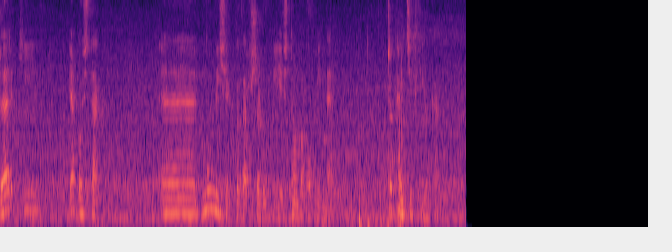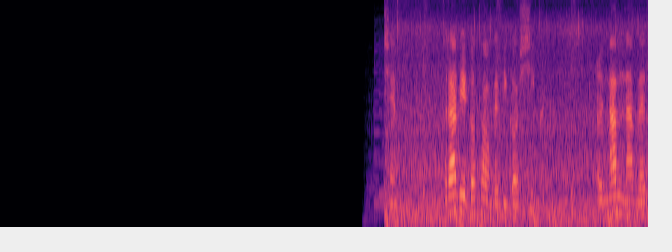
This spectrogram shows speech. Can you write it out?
jerki, jakoś tak. Yy, mój misiek to zawsze lubi jeść tą wołowinę. Czekajcie chwilkę. Prawie gotowy bigosik. Mam nawet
